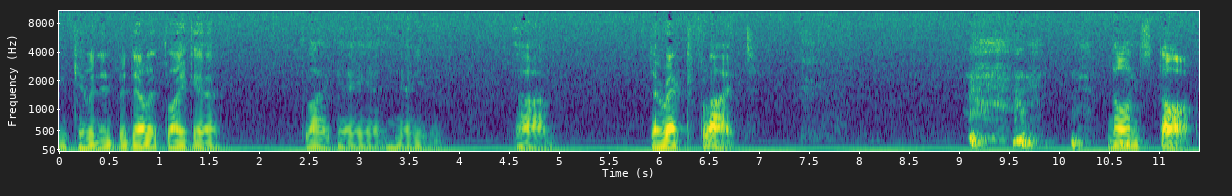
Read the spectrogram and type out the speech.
You kill an infidel, it's like a, like a, uh, you know, um, direct flight. Non-stop.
